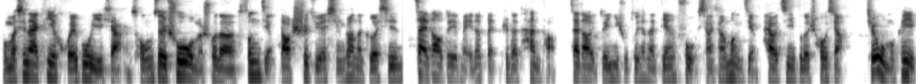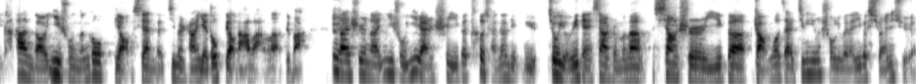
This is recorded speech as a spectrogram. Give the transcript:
我们现在可以回顾一下，从最初我们说的风景，到视觉形状的革新，再到对美的本质的探讨，再到对艺术图像的颠覆、想象梦境，还有进一步的抽象。其实我们可以看到，艺术能够表现的基本上也都表达完了，对吧？但是呢，艺术依然是一个特权的领域，就有一点像什么呢？像是一个掌握在精英手里边的一个玄学。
